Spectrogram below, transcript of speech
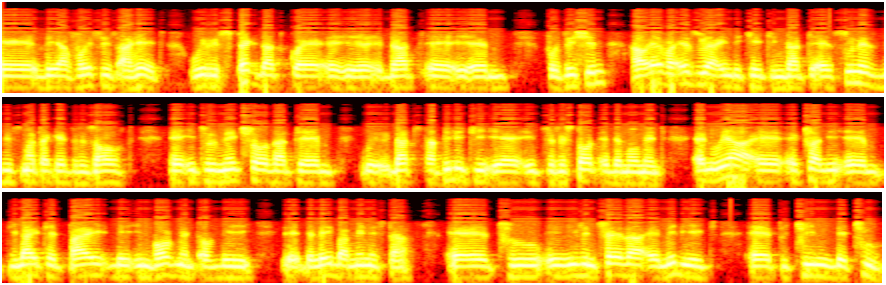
uh, their voices are heard. We respect that that um, position. However, as we are indicating that as soon as this matter gets resolved, uh, it will make sure that um, we, that stability uh, is restored at the moment. And we are uh, actually um, delighted by the involvement of the, the, the Labour Minister to even further mediate between the two.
